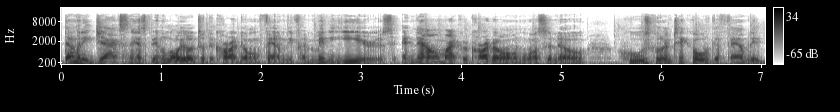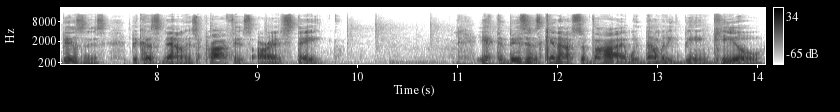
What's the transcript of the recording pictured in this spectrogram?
Dominique Jackson has been loyal to the Cardone family for many years, and now Michael Cardone wants to know who's going to take over the family business because now his profits are at stake. If the business cannot survive with Dominique being killed,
